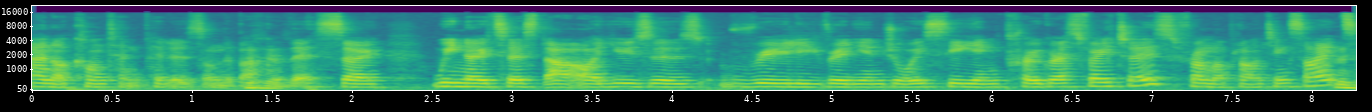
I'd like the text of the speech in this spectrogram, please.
and our content pillars on the back Mhm. of this. So we noticed that our users really, really enjoy seeing progress photos from our planting sites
